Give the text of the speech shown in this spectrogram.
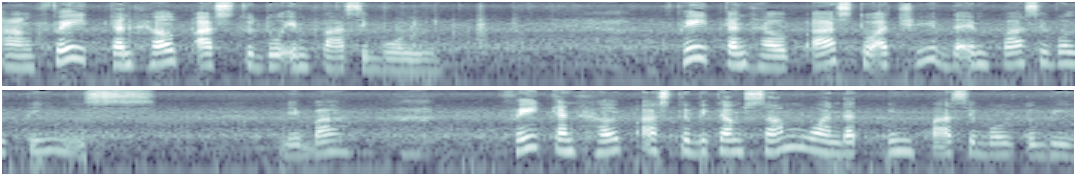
Ang faith can help us to do impossible. Faith can help us to achieve the impossible things. Di ba? Faith can help us to become someone that impossible to be.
